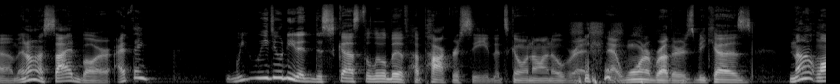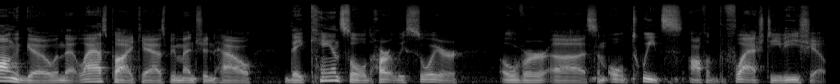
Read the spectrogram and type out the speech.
Um, and on a sidebar, I think we, we do need to discuss the little bit of hypocrisy that's going on over at, at Warner Brothers because not long ago in that last podcast we mentioned how they canceled Hartley Sawyer over uh, some old tweets off of the Flash TV show.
